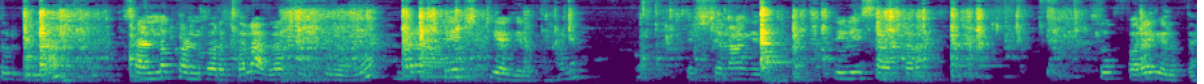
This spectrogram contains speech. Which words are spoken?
ತುರಿದಿಲ್ಲ. ಸಣ್ಣ ಕಣ್ಣು ಬರುತ್ತಲ್ಲ, ಅದ್ರಲ್ಲಿ ತುರಿದಿರೋದು. ಒಂಥರ ಟೇಸ್ಟಿಯಾಗಿರುತ್ತೆ ಹಾಗೆ ಎಷ್ಟು ಚೆನ್ನಾಗಿದೆ. ತಿಳಿ ಸಾರು ಸೂಪರಾಗಿರುತ್ತೆ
